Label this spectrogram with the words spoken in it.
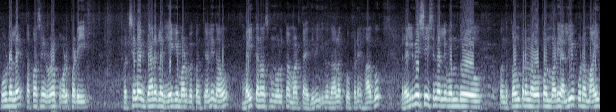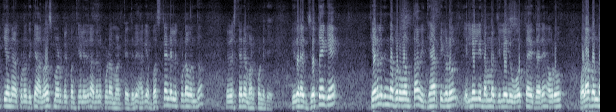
ಕೂಡಲೇ ತಪಾಸಣೆ ಒಳಪಡಿ ರಕ್ಷಣಾ ವಿಧಾನಗಳನ್ನು ಹೇಗೆ ಮಾಡಬೇಕು ಅಂತೇಳಿ ನಾವು ಮೈಕ್ ಅನೌನ್ಸ್ಮೆಂಟ್ ಮೂಲಕ ಮಾಡ್ತಾ ಇದ್ದೀವಿ. ಇದು ನಾಲ್ಕು ಕಡೆ ಹಾಗೂ ರೈಲ್ವೆ ಸ್ಟೇಷನಲ್ಲಿ ಒಂದು ಒಂದು ಕೌಂಟ್ರನ್ನು ಓಪನ್ ಮಾಡಿ ಅಲ್ಲಿಯೂ ಕೂಡ ಮಾಹಿತಿಯನ್ನು ಕೊಡೋದಕ್ಕೆ ಅನೌನ್ಸ್ ಮಾಡಬೇಕು ಅಂತ ಹೇಳಿದರೆ ಅದನ್ನು ಕೂಡ ಮಾಡ್ತಾ ಇದ್ದೀವಿ. ಹಾಗೆ ಬಸ್ ಸ್ಟ್ಯಾಂಡಲ್ಲಿ ಕೂಡ ಒಂದು ವ್ಯವಸ್ಥೆನೇ ಮಾಡ್ಕೊಂಡಿದ್ದೀವಿ. ಇದರ ಜೊತೆಗೆ ಕೇರಳದಿಂದ ಬರುವಂಥ ವಿದ್ಯಾರ್ಥಿಗಳು ಎಲ್ಲೆಲ್ಲಿ ನಮ್ಮ ಜಿಲ್ಲೆಯಲ್ಲಿ ಓದ್ತಾ ಇದ್ದಾರೆ, ಅವರು ಒಳ ಬಂದ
